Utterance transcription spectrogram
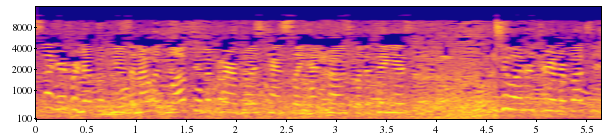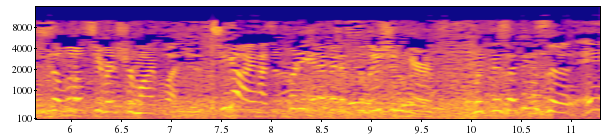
Scott here for netbook news, and I would love to have a pair of noise canceling headphones, but the thing is, 200, 300 bucks is just a little too rich for my blood. TI has a pretty innovative solution here with this, I think it's the A,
